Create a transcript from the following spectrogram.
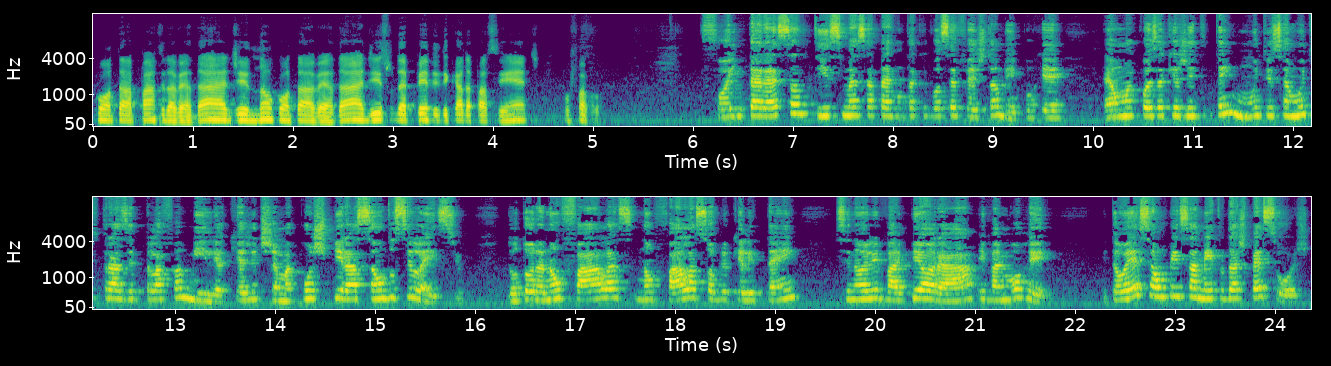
contar parte da verdade, não contar a verdade, isso depende de cada paciente. Por favor. Foi interessantíssima essa pergunta que você fez também, porque é uma coisa que a gente tem muito, isso é muito trazido pela família, que a gente chama conspiração do silêncio. Doutora não fala, não fala sobre o que ele tem, senão ele vai piorar e vai morrer. Então esse é um pensamento das pessoas.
